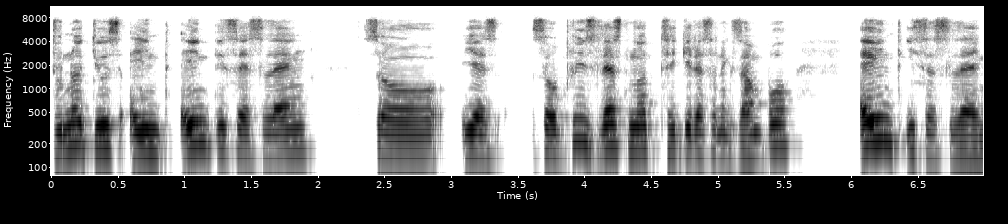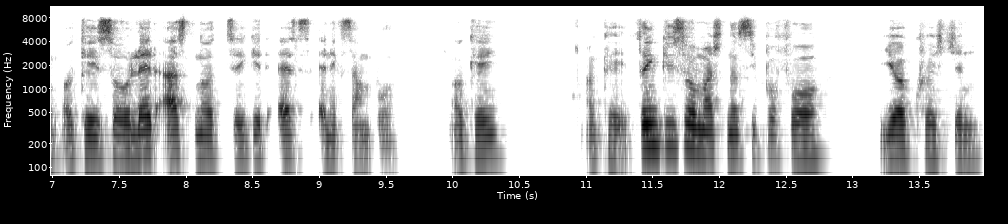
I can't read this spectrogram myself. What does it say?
do not use ain't. Ain't is a slang. So yes, so please let's not take it as an example. Ain't is a slang. Okay, so let us not take it as an example. Okay, okay. Thank you so much, Nasipo, for your question.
